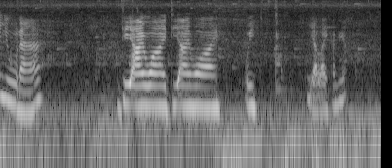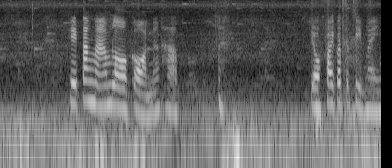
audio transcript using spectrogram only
อ่าได้อยู่นะ DIY DIY อุ้ยอย่าอะไรคะเนี่ยเคตั้งน้ำรอก่อนนะครับ เดี๋ยวไฟก็จะติดมาเอง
